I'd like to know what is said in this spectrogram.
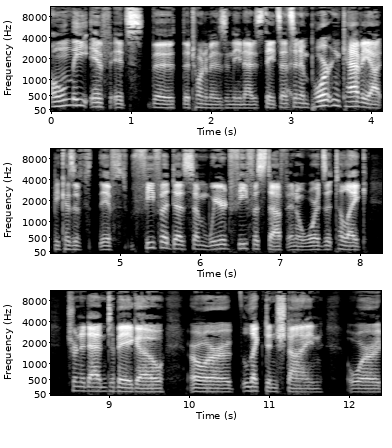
only if it's the the tournament is in the United States. That's an important caveat because if if FIFA does some weird FIFA stuff and awards it to like Trinidad and Tobago or Liechtenstein or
